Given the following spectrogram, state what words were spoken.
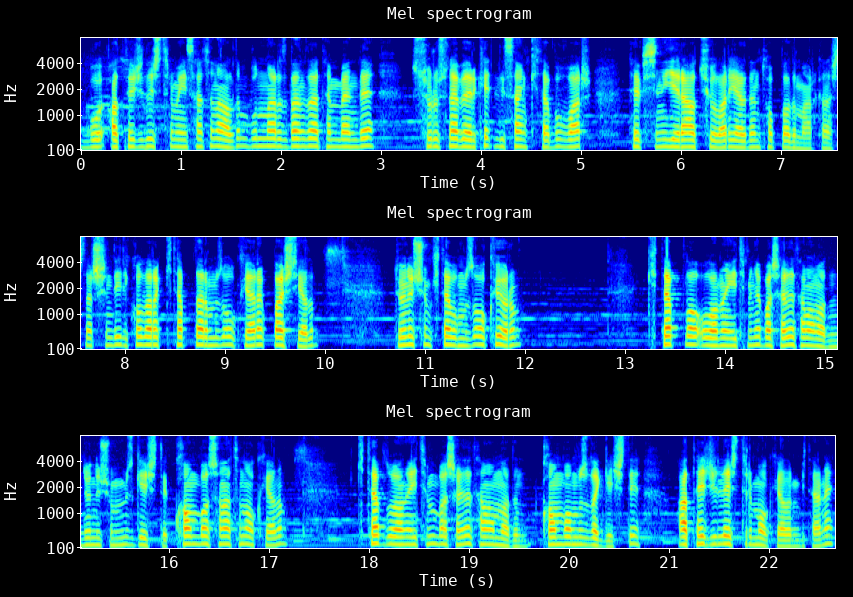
Bu atölyeleştirmeyi satın aldım. Bunlardan zaten bende sürüsüne bereket lisan kitabı var. Hepsini yere atıyorlar. Yerden topladım arkadaşlar. Şimdi ilk olarak kitaplarımızı okuyarak başlayalım. Dönüşüm kitabımızı okuyorum. Kitapla olan eğitimini başarıyla tamamladın. Dönüşümümüz geçti. Combo sanatını okuyalım. Kitapla olan eğitimi başarıyla tamamladın. Kombomuz da geçti. Ateşleştirme okuyalım bir tane.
